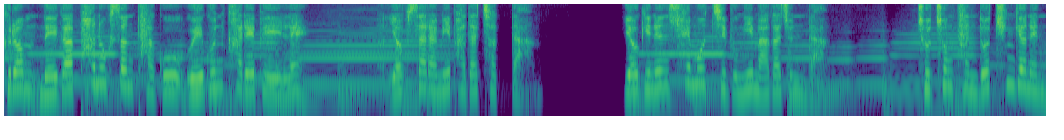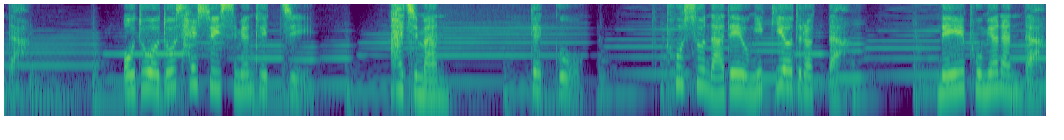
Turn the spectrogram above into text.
그럼 내가 판옥선 타고 왜군 칼에 베일래? 옆 사람이 받아쳤다. 여기는 쇠못 지붕이 막아준다. 조총탄도 튕겨낸다. 어두워도 살 수 있으면 됐지. 하지만 됐고 포수 나대용이 끼어들었다. 내일 보면 안다.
